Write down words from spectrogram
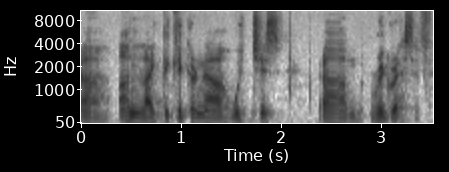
uh, unlike the kicker now, which is um, regressive.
